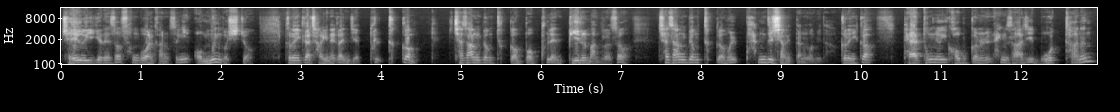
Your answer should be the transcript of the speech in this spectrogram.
재의결에서 성공할 가능성이 없는 것이죠. 그러니까 자기네가 이제 특검 최상병 특검법 플랜 B를 만들어서 최상병 특검을 반드시 하겠다는 겁니다. 그러니까 대통령이 거부권을 행사하지 못하는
